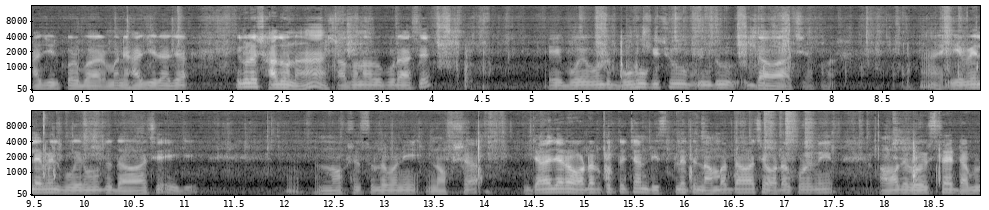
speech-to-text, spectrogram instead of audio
হাজির করবার মানে হাজির রাজা, এগুলো সাধনা হ্যাঁ সাধনার উপরে আছে। এই বইয়ের মধ্যে বহু কিছু কিন্তু দেওয়া আছে আপনার। হ্যাঁ অ্যাভেলেবেল বইয়ের মধ্যে দেওয়া আছে এই যে, নকশা সুলেমানি নকশা। যারা যারা অর্ডার করতে চান ডিসপ্লেতে নাম্বার দেওয়া আছে অর্ডার করে নিন। আমাদের ওয়েবসাইট ডাব্লু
